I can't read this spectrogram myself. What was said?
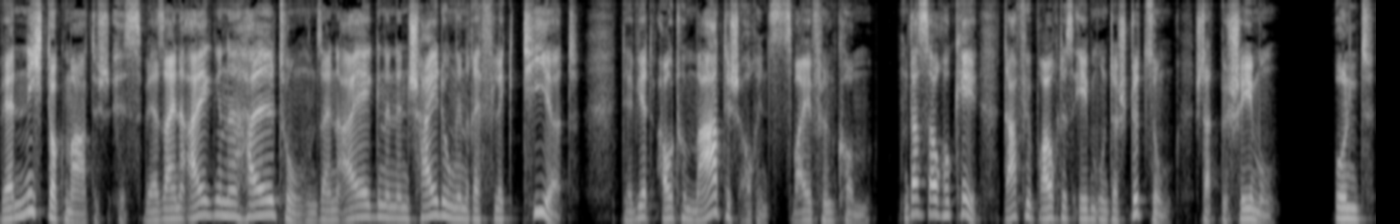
Wer nicht dogmatisch ist, wer seine eigene Haltung und seine eigenen Entscheidungen reflektiert, der wird automatisch auch ins Zweifeln kommen. Und das ist auch okay. Dafür braucht es eben Unterstützung statt Beschämung. Und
